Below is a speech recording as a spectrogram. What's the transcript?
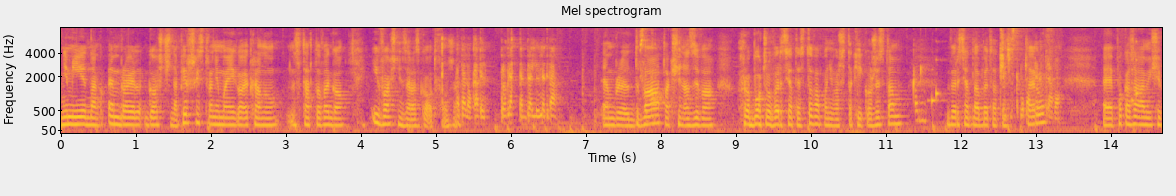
Niemniej jednak Embrail gości na pierwszej stronie mojego ekranu startowego i właśnie zaraz go otworzę. Embrail 2, tak się nazywa roboczo wersja testowa, ponieważ z takiej korzystam. Wersja dla beta testerów. E, pokazała mi się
